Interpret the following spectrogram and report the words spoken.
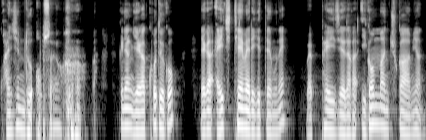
관심도 없어요. 그냥 얘가 코드고 얘가 HTML이기 때문에 웹페이지에다가 이것만 추가하면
